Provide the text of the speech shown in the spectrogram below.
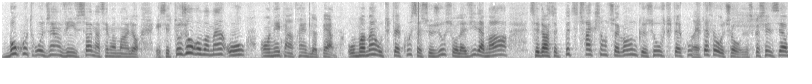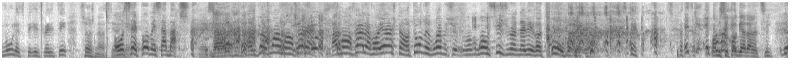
Beaucoup trop de gens vivent ça dans ces moments-là. Et c'est toujours au moment où on est en train de le perdre. Au moment où tout à coup, ça se joue sur la vie, la mort, c'est dans cette petite fraction de seconde que s'ouvre tout à coup Ouais. tout à fait autre chose. Est-ce que c'est le cerveau, la spiritualité? Ça, je n'en sais On rien. sait pas, mais ça marche. Ça- en tout cas, moi, à m'en faire, à m'en faire le voyage tantôt, mais moi, je- moi aussi, je veux un aller-retour. Est-ce que, Ouais, mais c'est pas garanti. Ouais,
